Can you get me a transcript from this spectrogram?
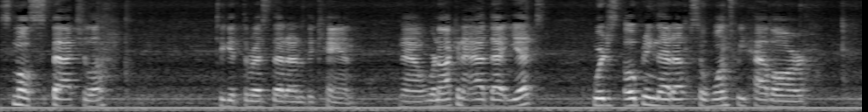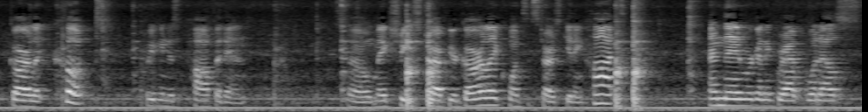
small spatula to get the rest of that out of the can. Now, we're not going to add that yet. We're just opening that up so once we have our garlic cooked, we can just pop it in. So make sure you stir up your garlic once it starts getting hot. And then we're going to grab what else,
